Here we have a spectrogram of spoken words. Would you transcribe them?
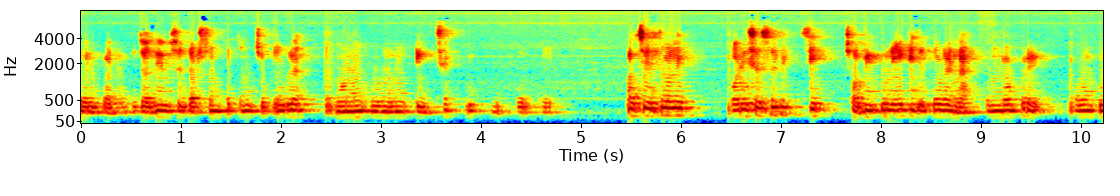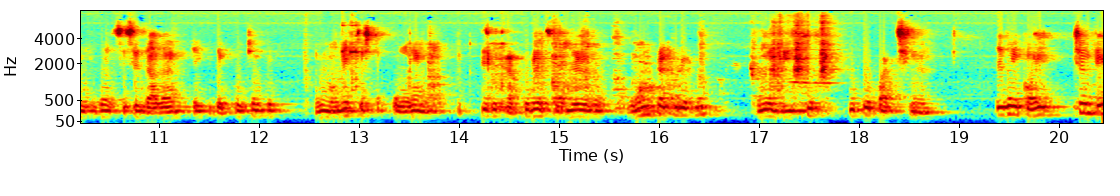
କରିପାରନ୍ତି ଯଦିଓ ସେ ଦର୍ଶନ କରୁଛନ୍ତି ଛୋଟବେଳେ ମନକୁ ମନ ଆଉ ଯେତେବେଳେ ପରିଶେଷରେ ସେ ଛବିକୁ ନେଇକି ଯେତେବେଳେ ନାଟଖଣ୍ଡ ଉପରେ ଏବଂ ସେ ଦାଦା ଯାଇକି ଦେଖୁଛନ୍ତି ଆମେ ଅନେକ ଚେଷ୍ଟା ନା କିନ୍ତୁ ଠାକୁର ଶରୀରର ଆମେ ବିକୁ ପାରଛି ନା ଯେତେବେଳେ କହିଛନ୍ତି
